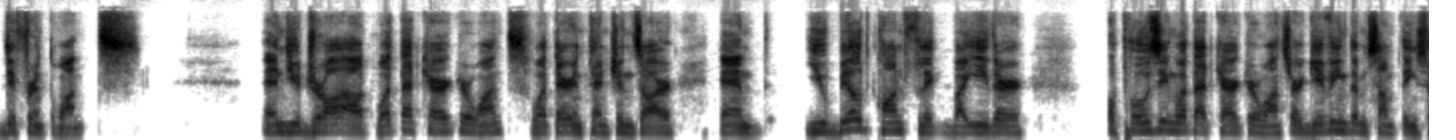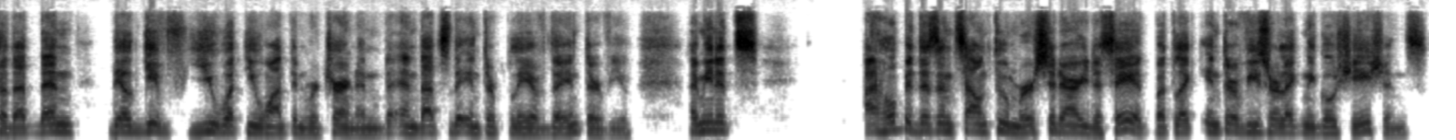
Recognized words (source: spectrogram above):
different wants. And you draw out what that character wants, what their intentions are, and you build conflict by either opposing what that character wants or giving them something so that then they'll give you what you want in return. And and that's the interplay of the interview. I mean it's i hope it doesn't sound too mercenary to say it but like interviews are like negotiations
